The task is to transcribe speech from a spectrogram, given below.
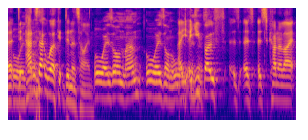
Uh, di- how does that work at dinner time? Always on, man. Always on. Are, Always are you both as, as, as kind of like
